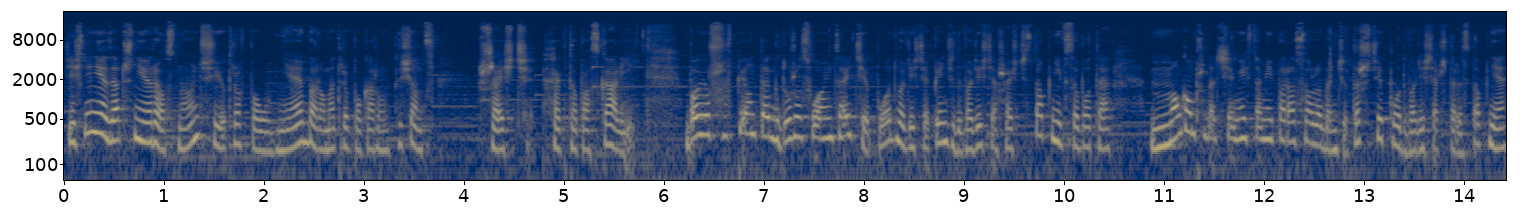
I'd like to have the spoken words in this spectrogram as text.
Ciśnienie zacznie rosnąć jutro w południe, barometry pokażą 1000 6 hektopaskali. Bo już w piątek dużo słońca i ciepło, 25-26 stopni. W sobotę mogą przydać się miejscami parasole, będzie też ciepło, 24 stopnie.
